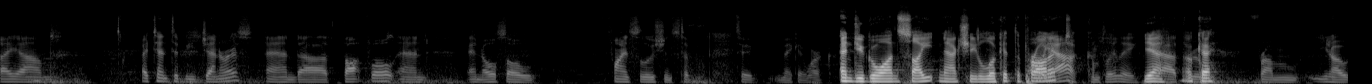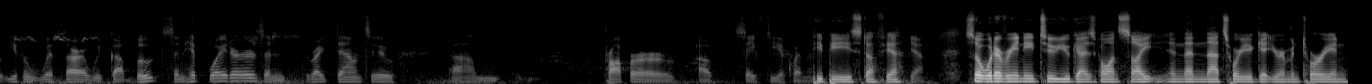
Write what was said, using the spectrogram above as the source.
I, um, I tend to be generous and uh, thoughtful and, and also find solutions to, to make it work. And do you go on site and actually look at the product? Oh, yeah, completely. Yeah, through okay. from you know even with our we've got boots and hip waders and right down to um, proper uh, safety equipment. PPE stuff, yeah. Yeah. So whatever you need to, you guys go on site, and then that's where you get your inventory and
